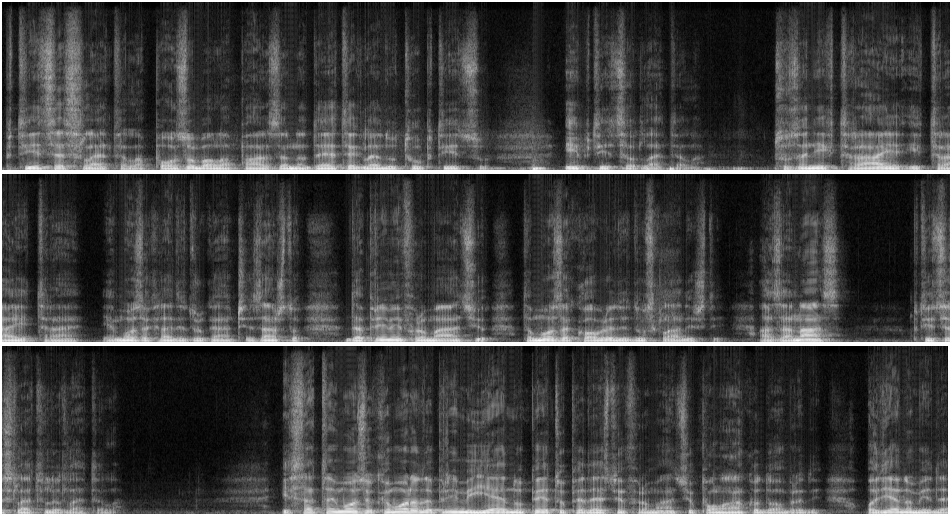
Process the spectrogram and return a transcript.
Ptica je sletela, pozobala pazar na dete, gleda tu pticu i ptica odletela. To za njih traje i traje i traje. Jer mozak radi drugačije. Zašto? Da primi informaciju, da mozak obrade da uskladišti. A za nas, ptica je sletela i odletela. I sad taj mozak koji mora da primi jednu, petu, pedestu informaciju, polako da obradi. Odjednom ide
